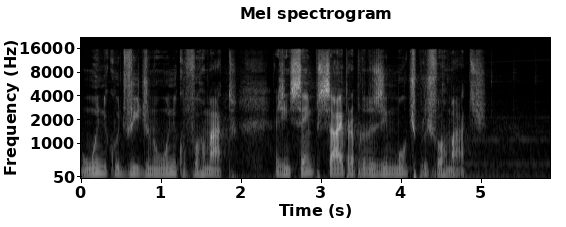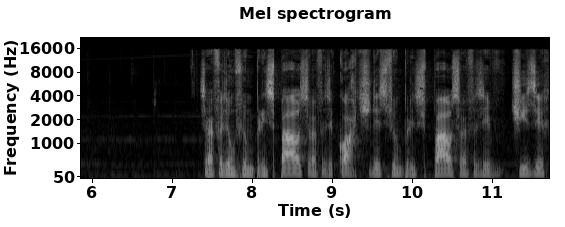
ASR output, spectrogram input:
um único vídeo, num único formato. A gente sempre sai para produzir múltiplos formatos. Você vai fazer um filme principal, você vai fazer cortes desse filme principal, você vai fazer teaser,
